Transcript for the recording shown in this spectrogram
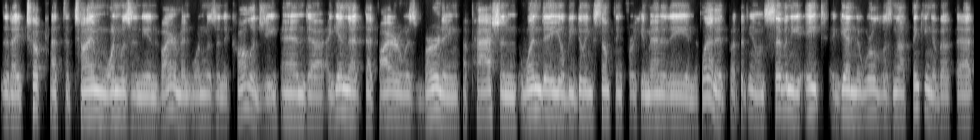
that I took at the time, one was in the environment, one was in ecology. And uh, again, that, that fire was burning, a passion. One day you'll be doing something for humanity and the planet. But, but you know, in 78, again, the world was not thinking about that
